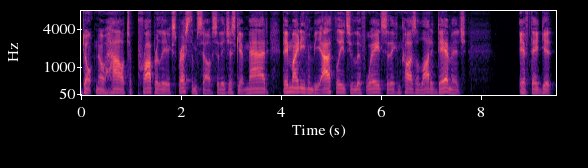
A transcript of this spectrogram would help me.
don't know how to properly express themselves. So they just get mad. They might even be athletes who lift weights, so they can cause a lot of damage if they get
